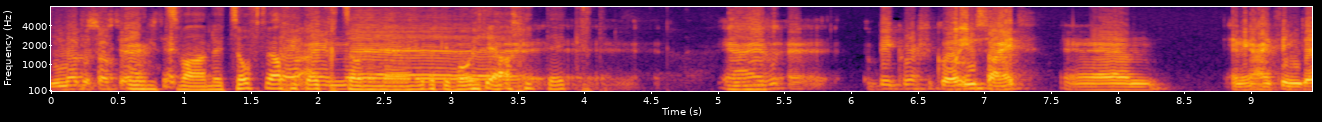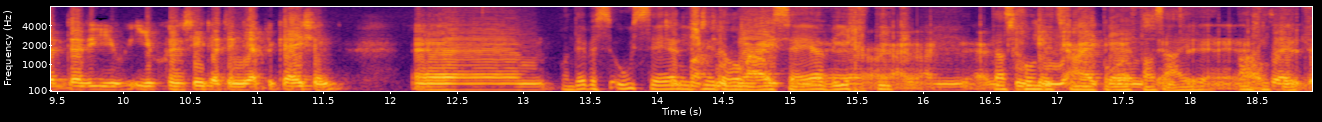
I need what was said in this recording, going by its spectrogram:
Und zwar nicht Softwarearchitekt, sondern äh, uh, Gebäudearchitekt. I have uh, a big graphical insight, um, and I think that, that you, you can see that in the application. Um, Und eben das Aussehen ist wiederum auch sehr uh, wichtig. Das kommt jetzt von meinem Beruf als uh, Architekt.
